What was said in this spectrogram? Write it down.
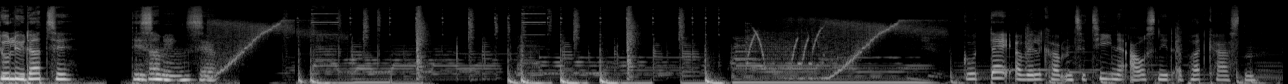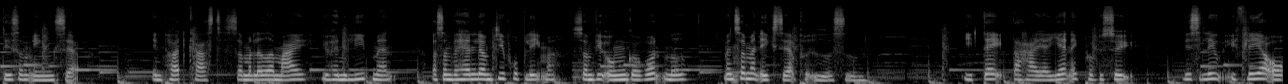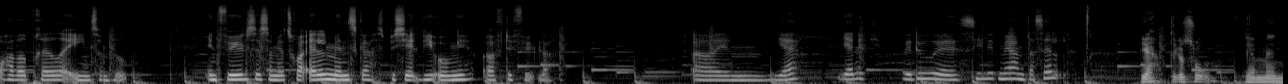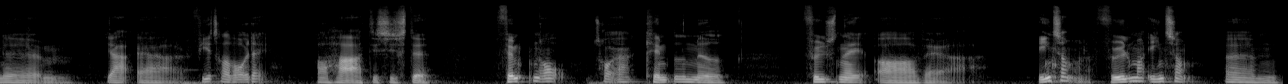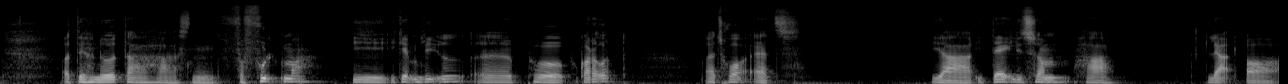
Du lytter til Det, som ingen ser. Goddag og velkommen til 10. afsnit af podcasten Det, som ingen ser. En podcast, som er lavet af mig, Johanne Liebmann, og som vil handle om de problemer, som vi unge går rundt med, men som man ikke ser på ydersiden. I dag der har jeg Jannik på besøg, hvis liv i flere år har været præget af ensomhed. En følelse, som jeg tror alle mennesker, specielt vi unge, ofte føler. Og øhm, ja, Jannik, vil du øh, sige lidt mere om dig selv? Ja, det kan du tro. Jamen, øh, jeg er 34 år i dag, og har de sidste 15 år, tror jeg, kæmpet med følelsen af at være ensom, eller føle mig ensom. Øhm, og det har noget, der har sådan forfulgt mig i, igennem livet øh, på, på godt og ondt. Og jeg tror, at jeg i dag ligesom har lært at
